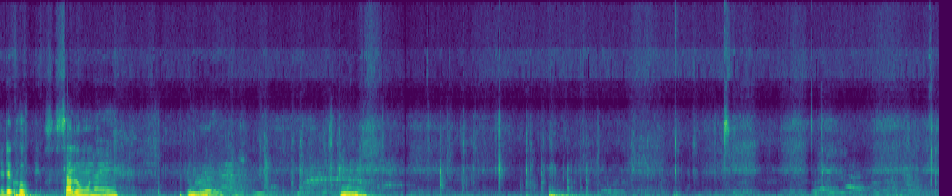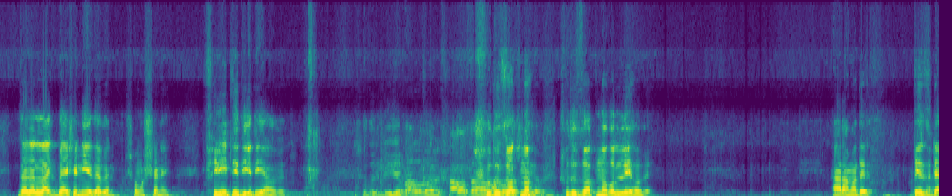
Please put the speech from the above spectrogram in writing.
এটা খুব চালু মনে হয়। হুম। যাদের লাগবে এসে নিয়ে যাবেন সমস্যা নেই। ফ্রিতে দিয়ে দেওয়া হবে। শুধু নিয়ে ভালোভাবে খাওয়া দাওয়া শুধু যত্ন শুধু যত্ন করলেই হবে। আর আমাদের পেজটা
